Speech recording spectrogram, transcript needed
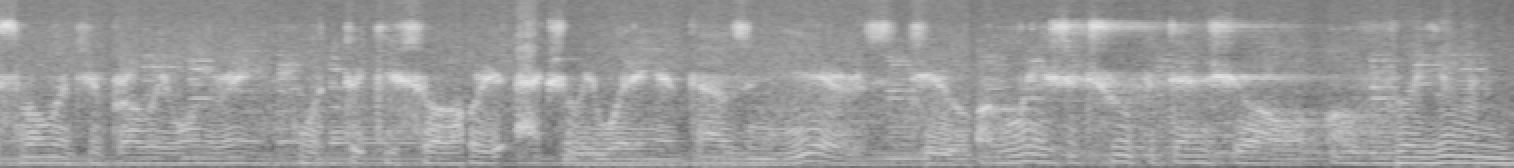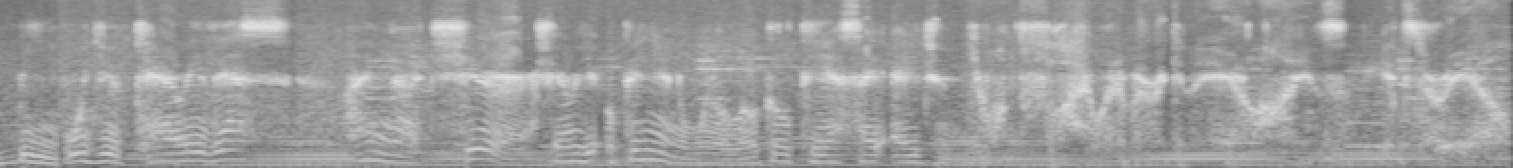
this moment you're probably wondering what took you so long. Were you actually waiting a thousand years to unleash the true potential of the human being? Would you carry this? I'm not sure. Share your opinion with a local TSA agent. You want to fly It's real.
